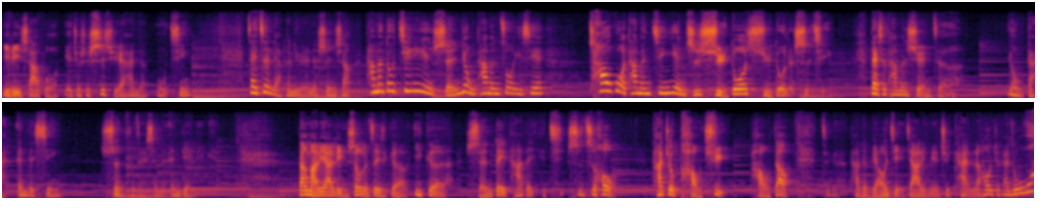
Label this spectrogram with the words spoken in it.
伊丽莎伯，也就是施洗约翰的母亲。在这两个女人的身上，她们都经验神用她们做一些超过她们经验值许多许多的事情。但是他们选择用感恩的心顺服在神的恩典里面。当玛利亚领受了这个一个神对她的一个启示之后，她就跑去跑到这个她的表姐家里面去看，然后就看出哇，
